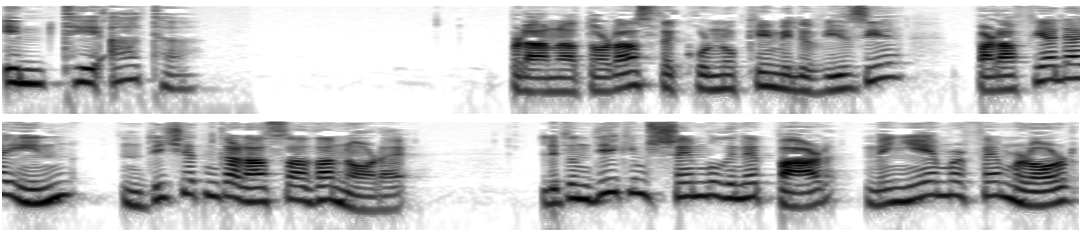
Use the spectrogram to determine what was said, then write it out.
Im Theater. Pra në ato raste kur nuk kemi lëvizje, parafjala in ndiqet nga rasa dhanore. Le të ndjekim shembullin e parë me një emër femëror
